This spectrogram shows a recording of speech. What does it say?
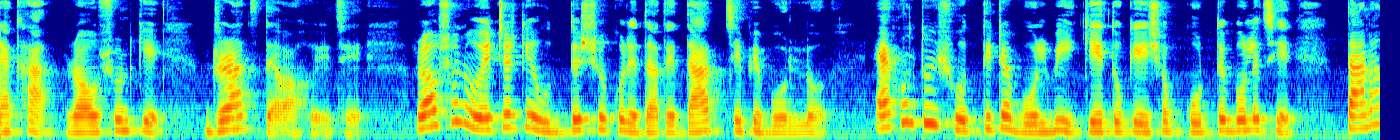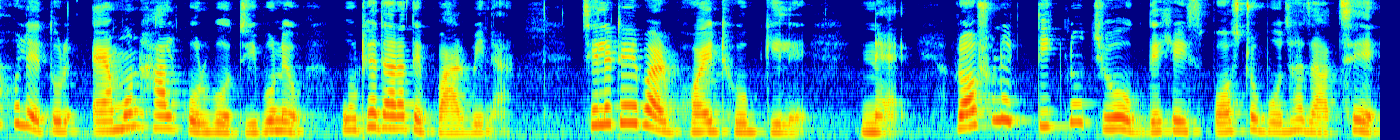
লেখা রওশনকে ড্রাগস দেওয়া হয়েছে। রওশন ওয়েটারকে উদ্দেশ্য করে দাঁতে দাঁত চেপে বলল, এখন তুই সত্যিটা বলবি? কে তোকে এসব করতে বলেছে? তা না হলে তোর এমন হাল করব জীবনেও উঠে দাঁড়াতে পারবি না। ছেলেটা এবার ভয় ঢোক গিলে নেয়। রওশনের তীক্ষ্ণ চোখ দেখে স্পষ্ট বোঝা যাচ্ছে,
